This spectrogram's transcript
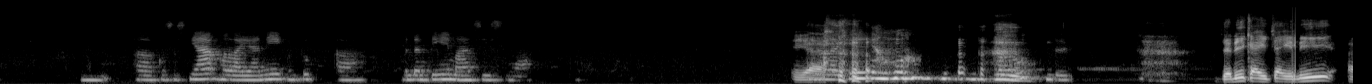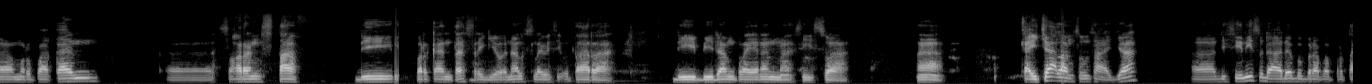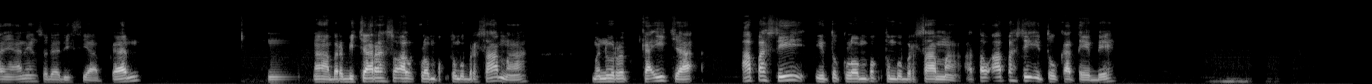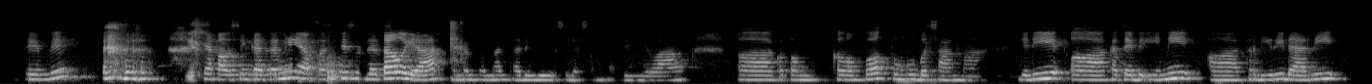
Uh, khususnya melayani untuk uh, mendampingi mahasiswa. Iya. Jadi Kak Ica ini uh, merupakan uh, seorang staf di Perkantas Regional Sulawesi Utara di bidang pelayanan mahasiswa. Nah, Kak Ica langsung saja. Uh, di sini sudah ada beberapa pertanyaan yang sudah disiapkan. Nah, berbicara soal kelompok tumbuh bersama, menurut Kak Ica, apa sih itu kelompok tumbuh bersama atau apa sih itu KTB? KTB? yeah. ya kalau singkatannya ya pasti sudah tahu ya teman-teman tadi juga sudah sempat dibilang uh, kelompok tumbuh bersama. Jadi uh, eh, KTB ini uh, terdiri dari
